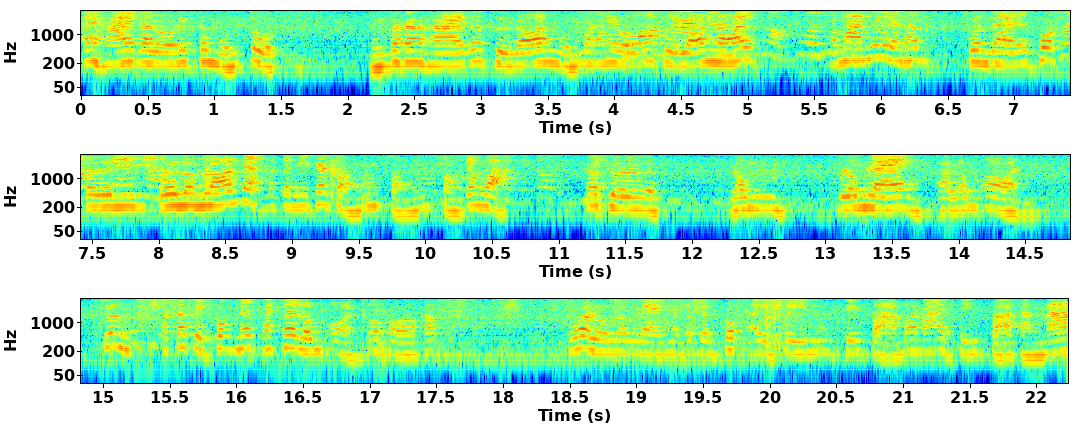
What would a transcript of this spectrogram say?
ไอไฮกับโลนี่คือหมุนตูด หมุนมาทางไฮก็คือร้อน หมุนมาทางโลก็คือร้อนน้อย ประมาณนี้เลยครับ ส่วนใหญ่พวกปืนปืนลมร้อนเนี่ยมันจะมีแค่สองสองสองจังหวะ ก็คือลมลมแรงกับลมอ่อน ซึ่งพลาสติกพวกนี้ใช้แค่ลมอ่อนก็พอครับ เพราะว่าลมแรงๆมันจะเป็นพวกไอซีนซีนฝาหม้อน้ำไอซีนฝาถังน้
